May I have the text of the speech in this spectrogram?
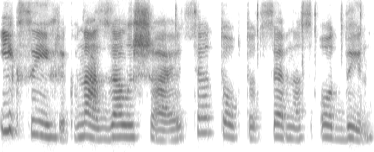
Х і Y в нас залишаються, тобто це в нас 1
